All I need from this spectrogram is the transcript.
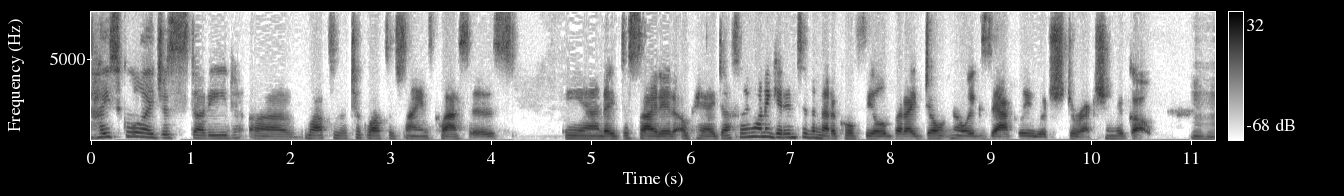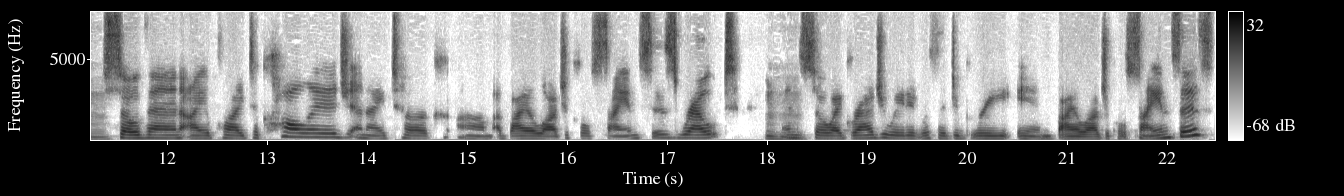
high school, I just studied uh, lots of, took lots of science classes and I decided, okay, I definitely want to get into the medical field, but I don't know exactly which direction to go. Mm-hmm. So then I applied to college and I took um, a biological sciences route. Mm-hmm. And so I graduated with a degree in biological sciences.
